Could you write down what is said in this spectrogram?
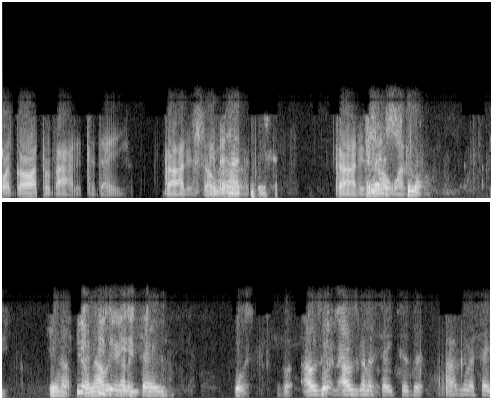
what God provided today. God is so good. God is so wonderful. You know, and I was going to say, I was I was going to say to the I was going to say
